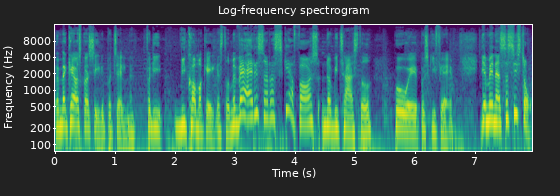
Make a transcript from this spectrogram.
men man kan også godt se det på tallene, fordi vi kommer galt afsted. Men hvad er det så, der sker for os, når vi tager afsted på, øh, på skiferie? Jamen altså sidste år,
